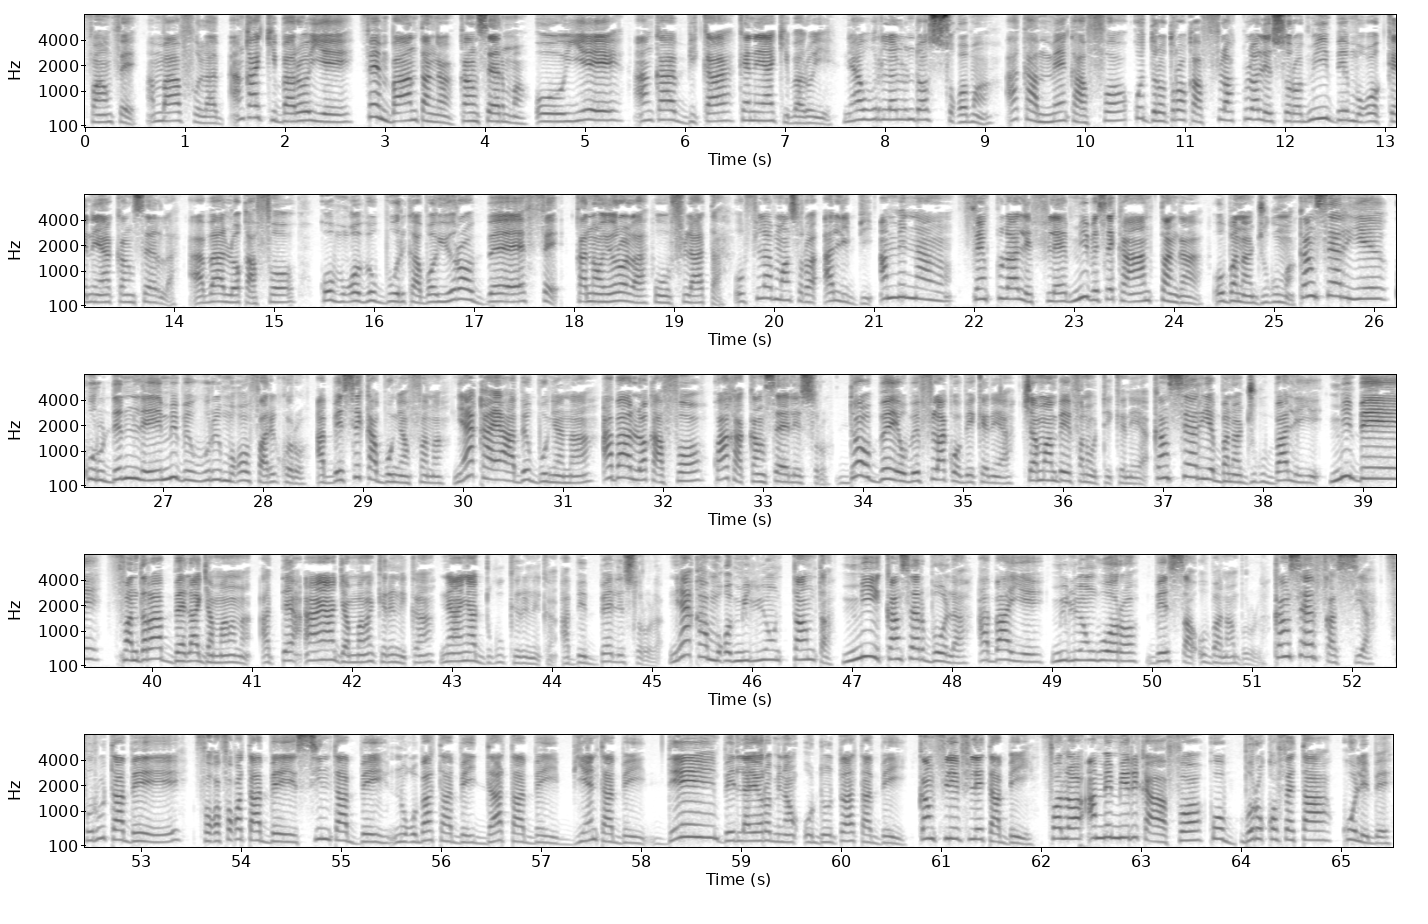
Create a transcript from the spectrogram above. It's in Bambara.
fan fɛ an b'a fola an ka kibaro ye fɛɛn b'an tanga kansɛri ma o ye an ka bi ka kɛnɛya kibaro ye ni a wurilalen dɔ sɔgɔma a k'a mɛn k'a fɔ ko dɔrɔtɔrɔ ka fila kula le sɔrɔ min be mɔgɔ kɛnɛya kansɛri la a b'a lɔn k'a fɔ ko mɔgɔ be bori ka bɔ yɔrɔ bɛɛ fɛ ka na yɔrɔ la k'o fila ta o fila ma sɔrɔ hali bi an bena fɛɛn kula le filɛ min be se k'an tanga o bana jugu ma kansɛri ye kurudenni le ye min be wuri mɔgɔw fari kɔrɔ a be se ka bonya fana ni y'a k'a ye a be bonya na a b'a lɔn k'a fɔ ko a ka kansɛri le sɔrɔ dɔw be yen o be fila kɛ o be kɛnɛya caaman be yen fana o tɛ kɛnɛya kansɛri ye bana juguba le ye min be fandara bɛɛ la jamana na a tɛ an y'a jamana kere nin kan ni an y'a dugu kere nin kan a be bɛɛ le sɔrɔ la n'i y'a ka mɔgɔ miliyɔn tan ta min kansɛri b'o la a b'a ye miliyɔn wɔɔrɔ be sa o bana bolo la kansɛri ka siya furu ta be ye fɔgɔfɔgɔ ta be ye sin ta be ye nogoba ta be ye da ta be ye biyɛn ta be ye den be layɔrɔ min na o donta ta be ye kan filefile ta be ye fɔlɔ an be miiri k'a fɔ ko borokɔfɛta koo le bɛ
